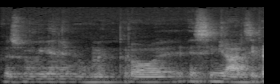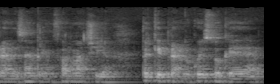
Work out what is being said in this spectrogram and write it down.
adesso non mi viene il nome, però è, è, similare, si prende sempre in farmacia. Perché prendo questo che è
